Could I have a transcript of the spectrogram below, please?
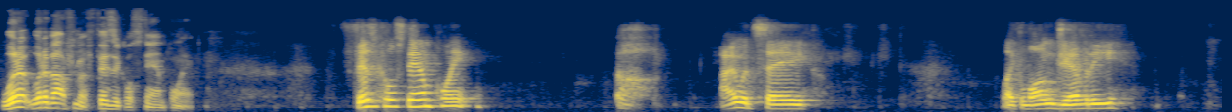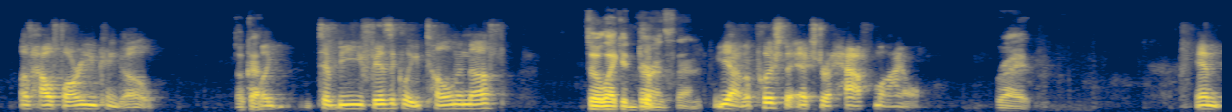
What what about from a physical standpoint? Physical standpoint, oh, I would say like longevity of how far you can go. Okay, Like to be physically toned enough, so like endurance then, yeah, to push the extra half mile. right? And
